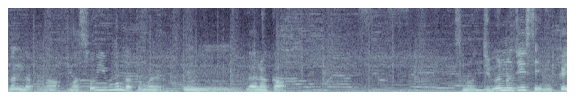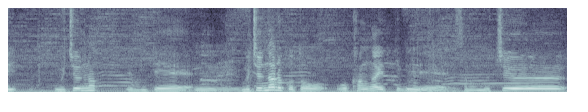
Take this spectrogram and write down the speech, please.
なんだろうな。まあそういうもんだと思うよ。だうん。うんからなんかその自分の人生に一回夢中になってみて、うん。夢中になることを考えてみて、うん。その夢中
